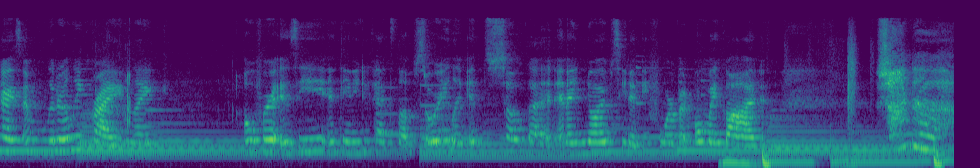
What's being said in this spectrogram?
Guys, I'm literally crying, like, over Izzie and Denny Duquette's love story. Like, it's so good. And I know I've seen it before, but oh my god. Shonda,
